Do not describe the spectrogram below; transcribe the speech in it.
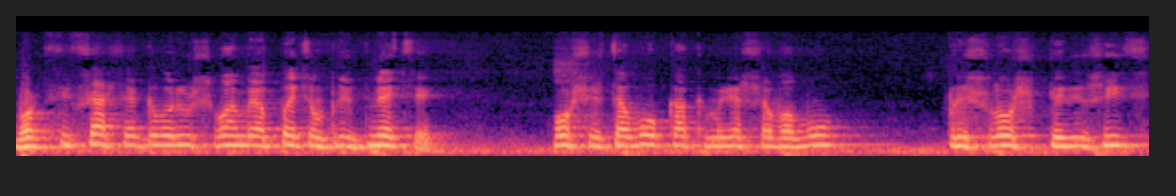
Вот сейчас я говорю с вами об этом предмете после того, как мне самому пришлось пережить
